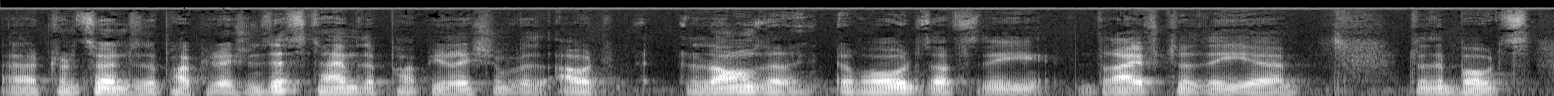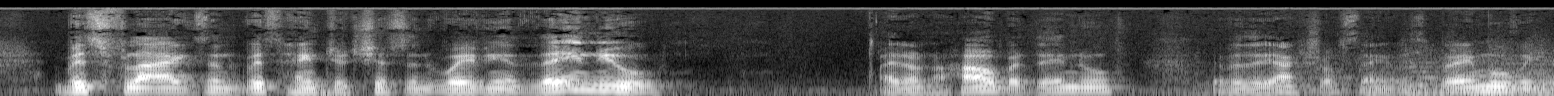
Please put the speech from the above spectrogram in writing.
uh, concern to the population. This time the population was out along the roads of the drive to the, uh, to the boats with flags and with handkerchiefs and waving, and they knew, I don't know how, but they knew it was the actual thing. It was very moving.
